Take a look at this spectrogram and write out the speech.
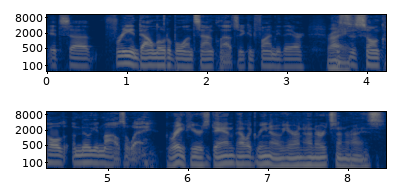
it's uh, free and downloadable on SoundCloud, so you can find me there. Right. This is a song called "A Million Miles Away." Great. Here's Dan Pellegrino here on Hunter at Sunrise.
